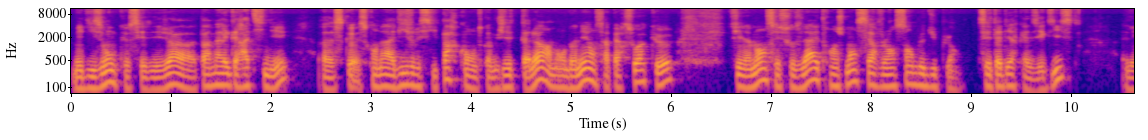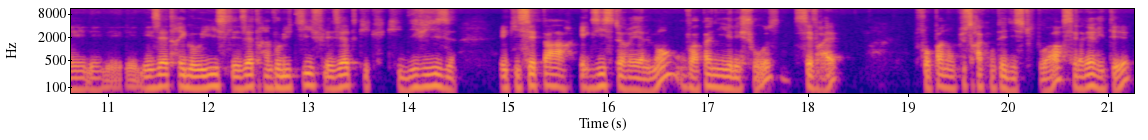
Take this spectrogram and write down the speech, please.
mais disons que c'est déjà pas mal gratiné euh, ce qu'on a à vivre ici. Par contre, comme je disais tout à l'heure, à un moment donné, on s'aperçoit que finalement, ces choses-là, étrangement, servent l'ensemble du plan. C'est-à-dire qu'elles existent. Les, êtres égoïstes, les êtres involutifs, les êtres qui, divisent et qui séparent existent réellement. On ne va pas nier les choses, c'est vrai faut pas non plus se raconter d'histoire, c'est la vérité.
